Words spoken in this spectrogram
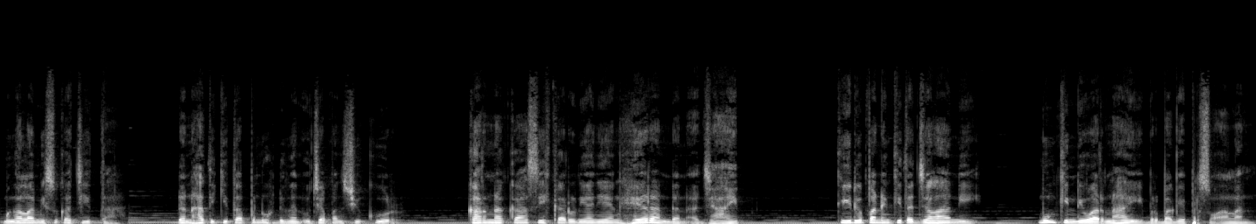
mengalami sukacita dan hati kita penuh dengan ucapan syukur karena kasih karunia-Nya yang heran dan ajaib. Kehidupan yang kita jalani mungkin diwarnai berbagai persoalan,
